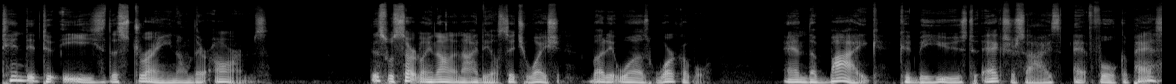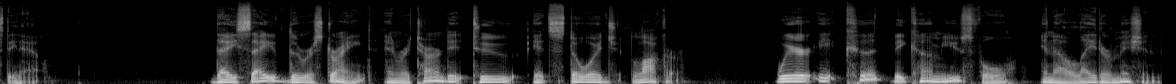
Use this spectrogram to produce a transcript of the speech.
tended to ease the strain on their arms. This was certainly not an ideal situation, but it was workable, and the bike could be used to exercise at full capacity now. They saved the restraint and returned it to its storage locker, where it could become useful in a later mission.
